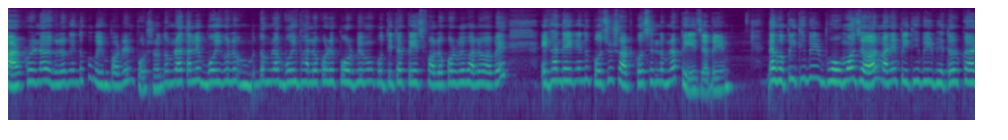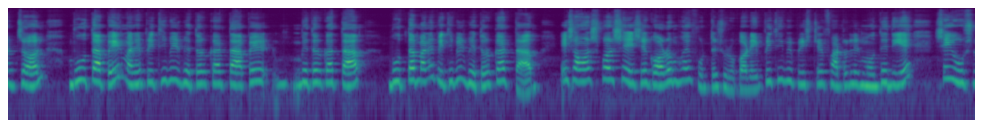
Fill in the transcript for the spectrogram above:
মার্ক করে নাও, এগুলো কিন্তু খুব ইম্পর্টেন্ট প্রশ্ন। তোমরা তাহলে বইগুলো, তোমরা বই ভালো করে পড়বে এবং প্রতিটা পেজ ফলো করবে ভালোভাবে, এখান থেকে কিন্তু প্রচুর শর্ট কোশ্চেন তোমরা পেয়ে যাবে। দেখো, পৃথিবীর ভৌম জল মানে পৃথিবীর ভেতরকার জল, ভূতাপের মানে পৃথিবীর ভেতরকার তাপের, ভেতরকার তাপ, ভূতাপ মানে পৃথিবীর ভেতরকার তাপ। এই সংস্পর্শে এসে গরম হয়ে ফুটতে শুরু করে। পৃথিবী পৃষ্ঠের ফাটলের মধ্যে দিয়ে সেই উষ্ণ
